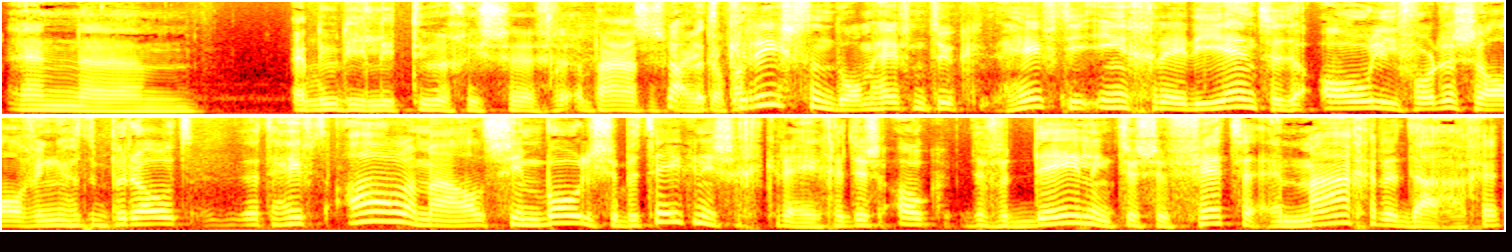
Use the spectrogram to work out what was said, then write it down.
En... Um, en nu die liturgische basis... Nou, het christendom heeft natuurlijk heeft die ingrediënten... de olie voor de zalving, het brood... dat heeft allemaal symbolische betekenissen gekregen. Dus ook de verdeling tussen vette en magere dagen...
